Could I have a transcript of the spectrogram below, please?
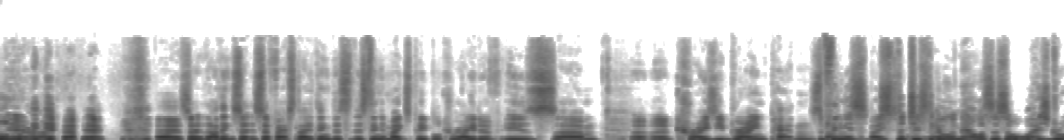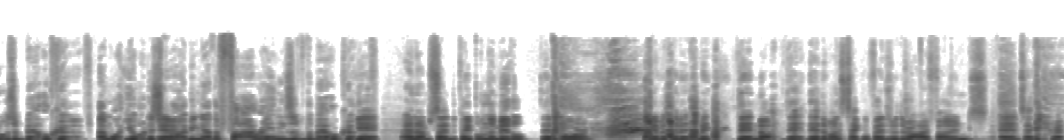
Yeah, right. Yeah. Uh, so I think it's a, it's a fascinating thing. This this thing that makes people creative is um, uh, uh, crazy brain patterns. The thing is, statistical analysis always draws a bell curve, and what you're describing are the far ends of the bell curve. Yeah, and I'm saying the people in the middle, they're boring. yeah, but they- I mean, they're not. They're, they're the ones taking photos with their iPhones and taking crap.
